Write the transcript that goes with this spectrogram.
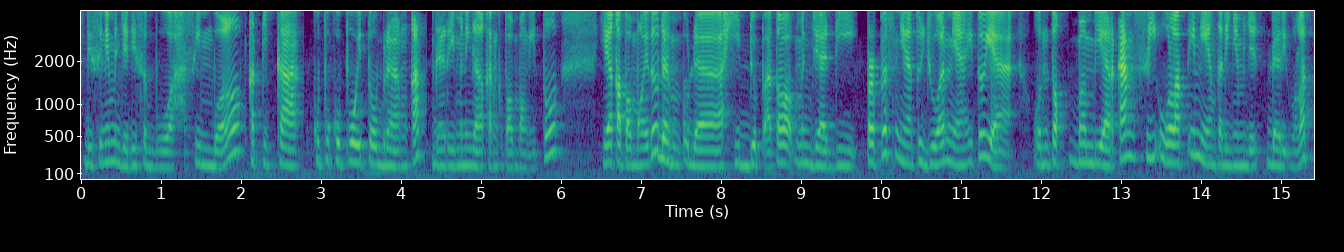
di sini menjadi sebuah simbol ketika kupu-kupu itu berangkat dari meninggalkan kepompong itu ya kepompong itu udah udah hidup atau menjadi purpose-nya tujuannya itu ya untuk membiarkan si ulat ini yang tadinya menjadi dari ulat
